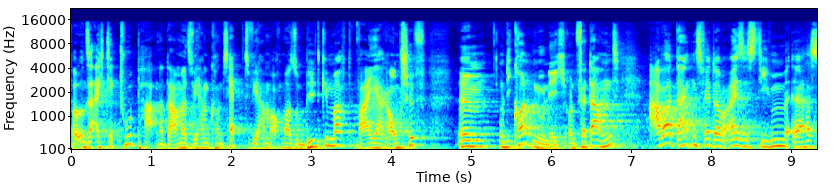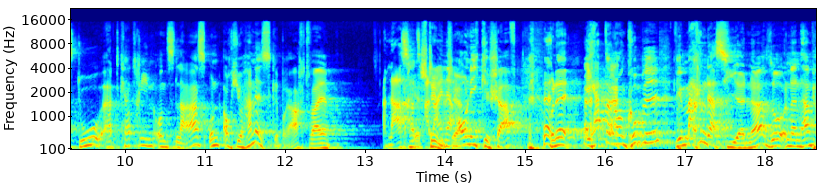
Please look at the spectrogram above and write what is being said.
weil unser Architekturpartner damals, wir haben Konzept, wir haben auch mal so ein Bild gemacht, war ja Raumschiff. Ähm, und die konnten nun nicht. Und verdammt. Aber dankenswerterweise, Steven, äh, hast du, hat Katrin uns Lars und auch Johannes gebracht, weil Lars hat es ja, alleine ja. auch nicht geschafft. Und äh, ich habe da noch einen Kumpel, wir machen das hier. Ne? So, und dann haben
